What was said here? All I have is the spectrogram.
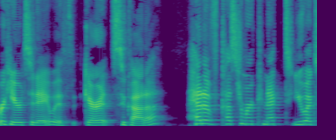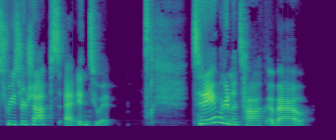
We're here today with Garrett Tsukada, head of Customer Connect UX Research Ops at Intuit. Today, we're going to talk about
